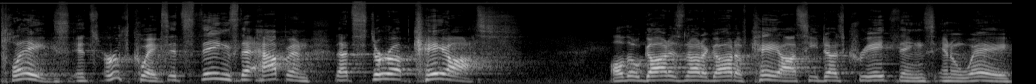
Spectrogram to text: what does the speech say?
plagues, it's earthquakes, it's things that happen that stir up chaos. Although God is not a God of chaos, he does create things in a way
